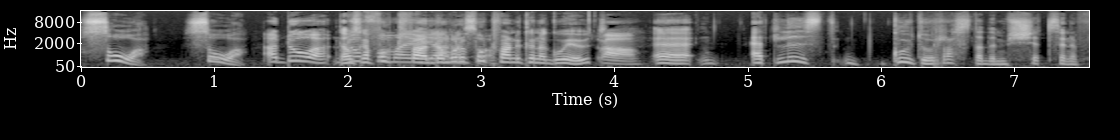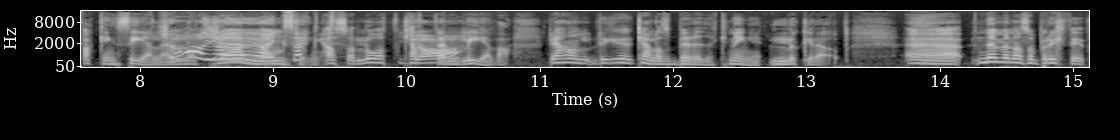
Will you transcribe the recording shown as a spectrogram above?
Så, så. Då, De, ska fortfarande, de borde så. fortfarande kunna gå ut. Eh, at least gå ut och rasta dem shits in a fucking sele eller Ja, ja, Gör ja, någonting. exakt. Alltså låt katten leva. Det, handl- det kallas berikning, look it up. Eh, nej men alltså på riktigt,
